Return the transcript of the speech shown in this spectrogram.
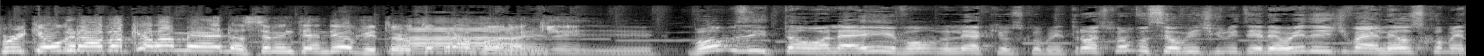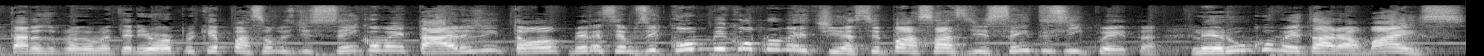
Porque eu gravo aquela merda, você não entendeu, Vitor? Eu tô Ah, gravando aqui. entendi. Vamos então, olha aí, vamos ler aqui os comentários. Pra você ouvinte que não entendeu ainda, a gente vai ler os comentários do programa anterior, porque passamos de 100 comentários, então merecemos. E como me comprometia, se passasse de 150, ler um comentário a mais,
